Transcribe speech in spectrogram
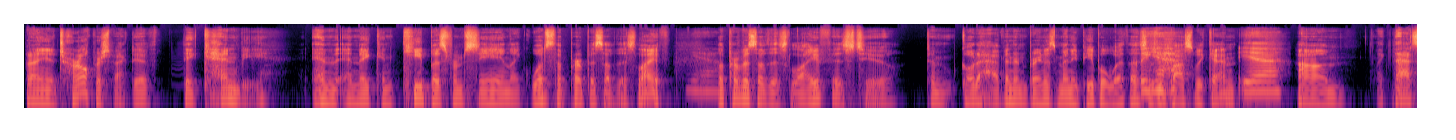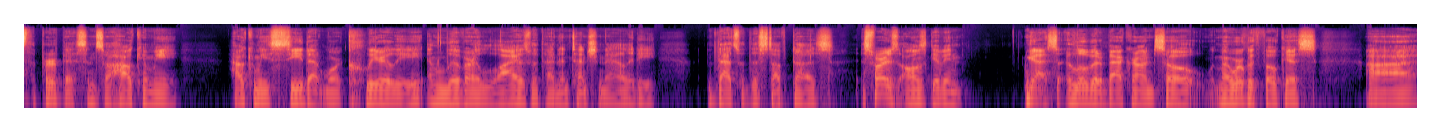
but on an eternal perspective, they can be. And, and they can keep us from seeing like what's the purpose of this life? Yeah. the purpose of this life is to to go to heaven and bring as many people with us as we possibly can. Yeah. um, like that's the purpose. And so how can we how can we see that more clearly and live our lives with that intentionality? That's what this stuff does. As far as almsgiving yes a little bit of background. So my work with focus uh,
